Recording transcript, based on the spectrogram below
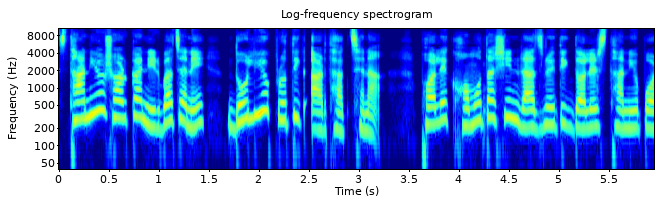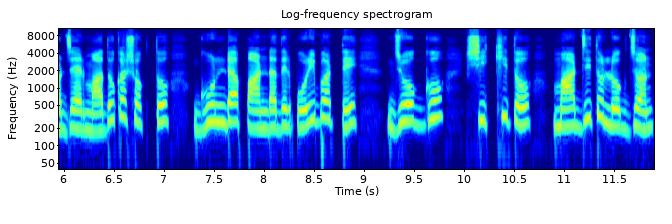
স্থানীয় সরকার নির্বাচনে দলীয় প্রতীক আর থাকছে না। ফলে ক্ষমতাসীন রাজনৈতিক দলের স্থানীয় পর্যায়ের মাদকাসক্ত গুন্ডা পাণ্ডাদের পরিবর্তে যোগ্য, শিক্ষিত, মার্জিত লোকজন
